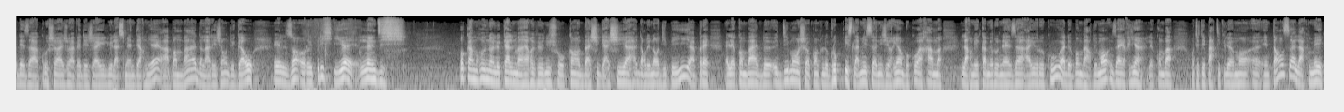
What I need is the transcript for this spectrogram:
Des accrochages avaient déjà eu lieu la semaine dernière à Bamba, dans la région de Gao. Ils ont repris hier lundi. Au Cameroun, le calme est revenu au camp d'Ashigashi dans le nord du pays après les combats de dimanche contre le groupe islamiste nigérien Boko Haram. L'armée camerounaise a eu recours à des bombardements aériens. Les combats ont été particulièrement euh, intenses. L'armée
